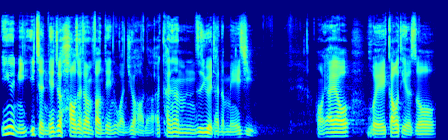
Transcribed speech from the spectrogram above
因为你一整天就耗在他们饭店玩就好了，看他们日月潭的美景。哦，要要回高铁的时候，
